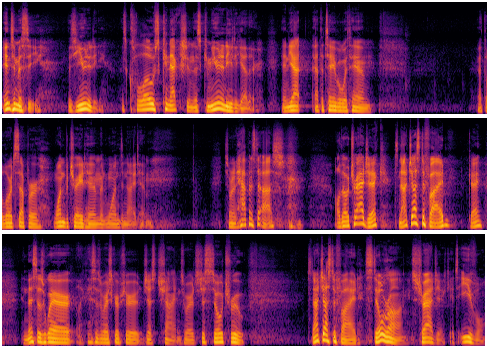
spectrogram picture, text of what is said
intimacy, this unity, this close connection, this community together. And yet, at the table with him, at the Lord's Supper, one betrayed him and one denied him. So when it happens to us, although tragic, it's not justified, okay? And this is where like this is where scripture just shines, where it's just so true. It's not justified, it's still wrong, it's tragic, it's evil.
